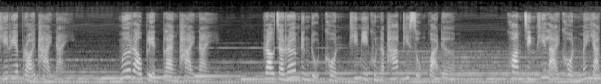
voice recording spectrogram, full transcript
ที่เรียบร้อยภายใน เมื่อเราเปลี่ยนแปลงภายใน เราจะเริ่มดึงดูดคนที่มีคุณภาพที่สูงกว่าเดิม ความจริงที่หลายคนไม่อยาก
